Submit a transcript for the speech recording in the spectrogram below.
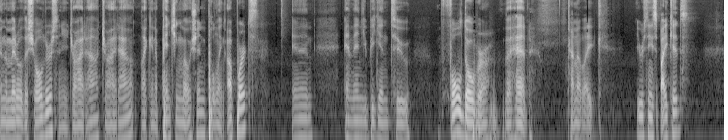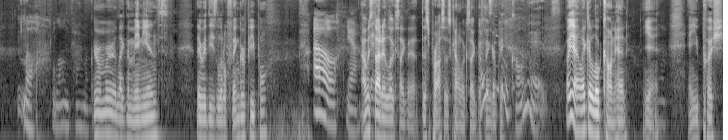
in the middle of the shoulders and you draw it out, draw it out like in a pinching motion, pulling upwards. And and then you begin to fold over the head. Kind of like you ever seen Spy Kids? Oh, long time ago. You remember like the minions? They were these little finger people. Oh, yeah. I always okay. thought it looks like that. This process kind of looks like the I finger people. cone heads. Oh yeah, like a little cone head. Yeah. And you push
